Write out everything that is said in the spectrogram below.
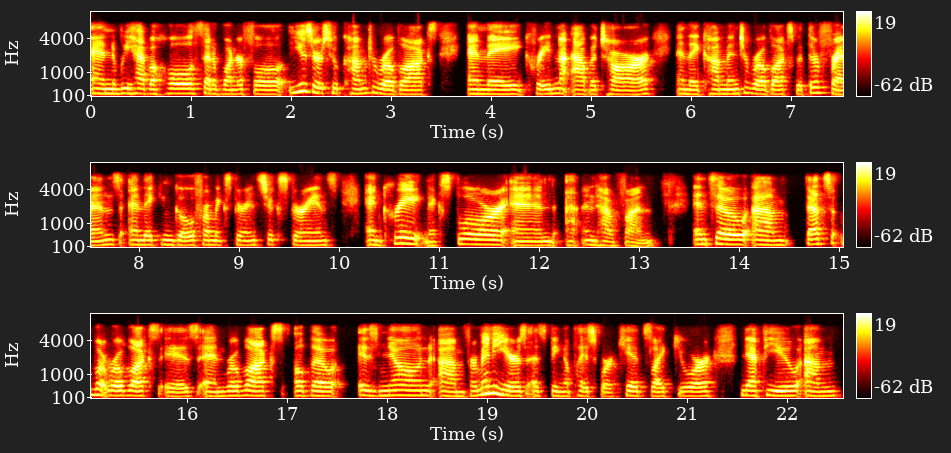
And we have a whole set of wonderful users who come to Roblox and they create an avatar and they come into Roblox with their friends and they can go from experience experience to experience and create and explore and and have fun. And so um, that's what Roblox is. And Roblox, although is known um, for many years as being a place where kids like your nephew um,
